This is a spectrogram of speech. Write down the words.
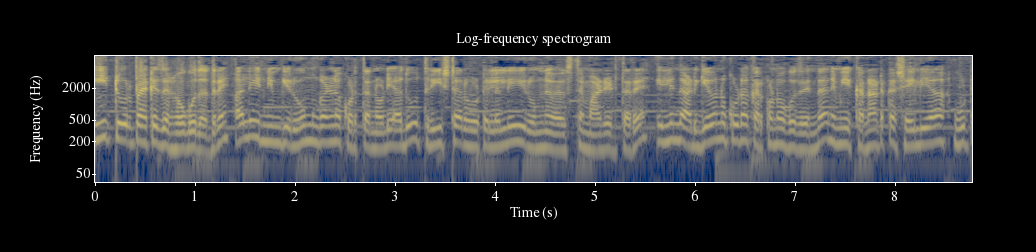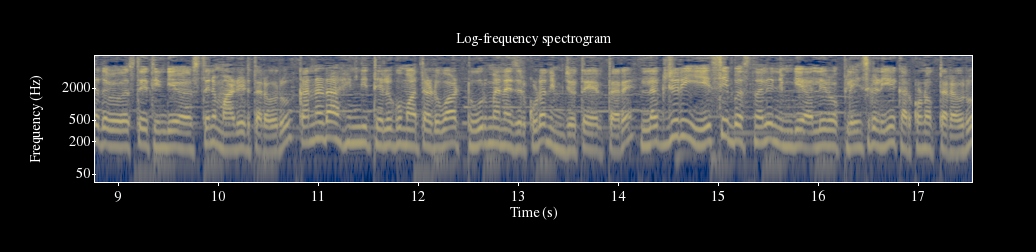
ಈ ಟೂರ್ ಪ್ಯಾಕೇಜ್ ಅಲ್ಲಿ ಹೋಗೋದಾದ್ರೆ ಅಲ್ಲಿ ನಿಮ್ಗೆ ರೂಮ್ ಗಳನ್ನ ಕೊಡ್ತಾರೆ ನೋಡಿ. ಅದು ತ್ರೀ ಸ್ಟಾರ್ ಹೋಟೆಲ್ ಅಲ್ಲಿ ರೂಮ್ನ ವ್ಯವಸ್ಥೆ ಮಾಡಿರ್ತಾರೆ. ಇಲ್ಲಿಂದ ಅಡಿಗೆಯನ್ನು ಕೂಡ ಕರ್ಕೊಂಡು ಹೋಗೋದ್ರಿಂದ ನಿಮಗೆ ಕರ್ನಾಟಕ ಶೈಲಿಯ ಊಟದ ವ್ಯವಸ್ಥೆ, ತಿಂಡಿಯ ವ್ಯವಸ್ಥೆ ಮಾಡಿರ್ತಾರೆ ಅವರು. ಕನ್ನಡ, ಹಿಂದಿ, ತೆಲುಗು ಮಾತಾಡುವ ಟೂರ್ ಮ್ಯಾನೇಜರ್ ಕೂಡ ನಿಮ್ ಜೊತೆ ಇರ್ತಾರೆ. ಲಕ್ಸುರಿ ಎ ಸಿ ಬಸ್ನಲ್ಲಿ ನಿಮ್ಗೆ ಅಲ್ಲಿರೋ ಪ್ಲೇಸ್ ಗಳಿಗೆ ಕರ್ಕೊಂಡು ಹೋಗ್ತಾರೆ ಅವರು.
